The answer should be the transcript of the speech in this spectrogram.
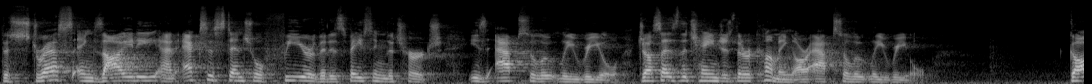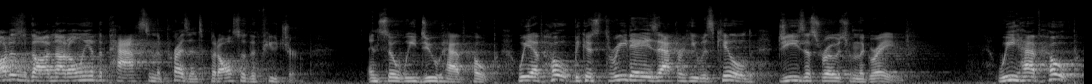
The stress, anxiety, and existential fear that is facing the church is absolutely real, just as the changes that are coming are absolutely real. God is a God not only of the past and the present, but also the future. And so we do have hope. We have hope because three days after he was killed, Jesus rose from the grave. We have hope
